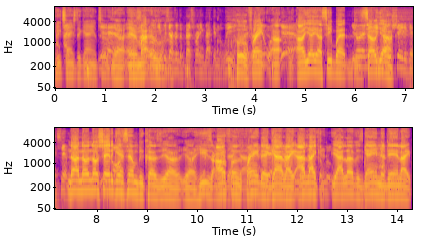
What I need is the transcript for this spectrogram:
He changed the game too. Yeah, Yeah, and and I my- don't know he was ever the best running back in the league. Who Frank? You. Uh, yeah. uh, yeah, yeah. See, but you know what I mean? so yeah. no shade against him. No, no, no He's shade against him because yeah, yeah, he's Frank is off that guy. Frank, that Yeah, guy. Like I like, absolutely. yeah, I love his game, Yeah, and then like,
